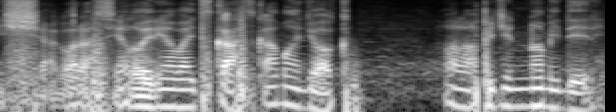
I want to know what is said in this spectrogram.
Ixi, agora sim a loirinha vai descascar a mandioca. Olha lá, pedindo o nome dele.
